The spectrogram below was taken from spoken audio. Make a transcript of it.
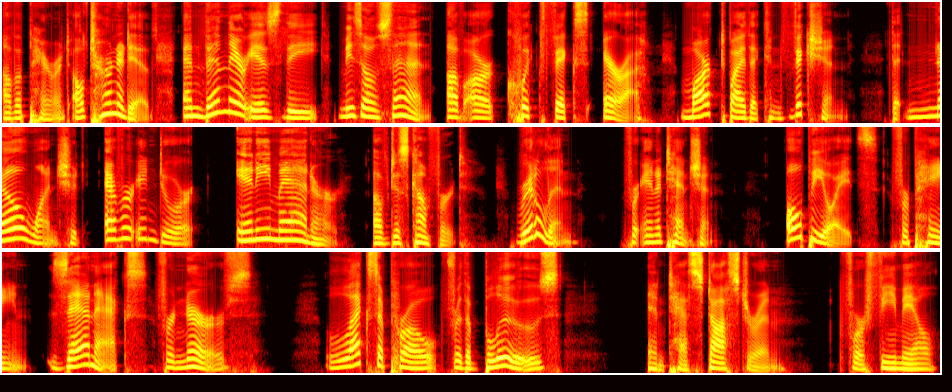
of a parent alternative. And then there is the mise en scène of our quick fix era, marked by the conviction that no one should ever endure any manner of discomfort. Ritalin for inattention, opioids for pain, Xanax for nerves, Lexapro for the blues, and testosterone for female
